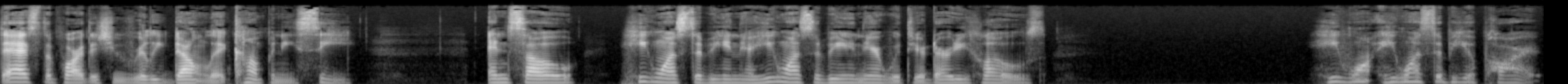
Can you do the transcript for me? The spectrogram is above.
that's the part that you really don't let company see. And so he wants to be in there. He wants to be in there with your dirty clothes. He want he wants to be a part.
